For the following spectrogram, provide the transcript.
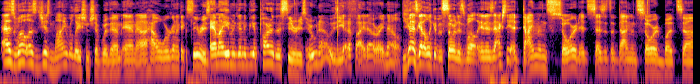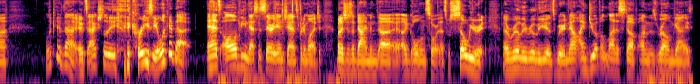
as well as just my relationship with him and uh, how we're going to take the series. Am I even going to be a part of this series? Who knows? You got to find out right now. You guys got to look at the sword as well. It is actually a diamond sword. It says it's a diamond sword, but uh, look at that. It's actually crazy. Look at that. It has all the necessary enchants pretty much, but it's just a diamond, uh, a golden sword. That's so weird. That really, really is weird. Now, I do have a lot of stuff on this realm, guys.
